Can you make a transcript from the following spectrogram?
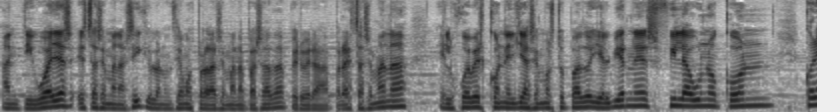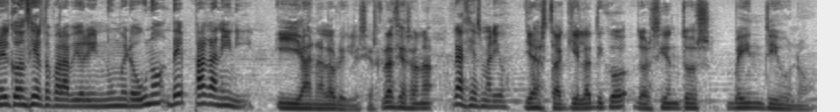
Antiguayas. Esta semana sí, que lo anunciamos para la semana pasada, pero era para esta semana. El jueves con el jazz hemos topado y el viernes fila 1 con... Con el concierto para violín número 1 de Paganini. Y Ana Laura Iglesias. Gracias, Ana. Gracias, Mario. Ya está aquí el ático 221.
